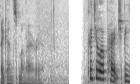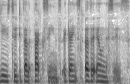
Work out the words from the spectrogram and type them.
against malaria. Could your approach be used to develop vaccines against other illnesses?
